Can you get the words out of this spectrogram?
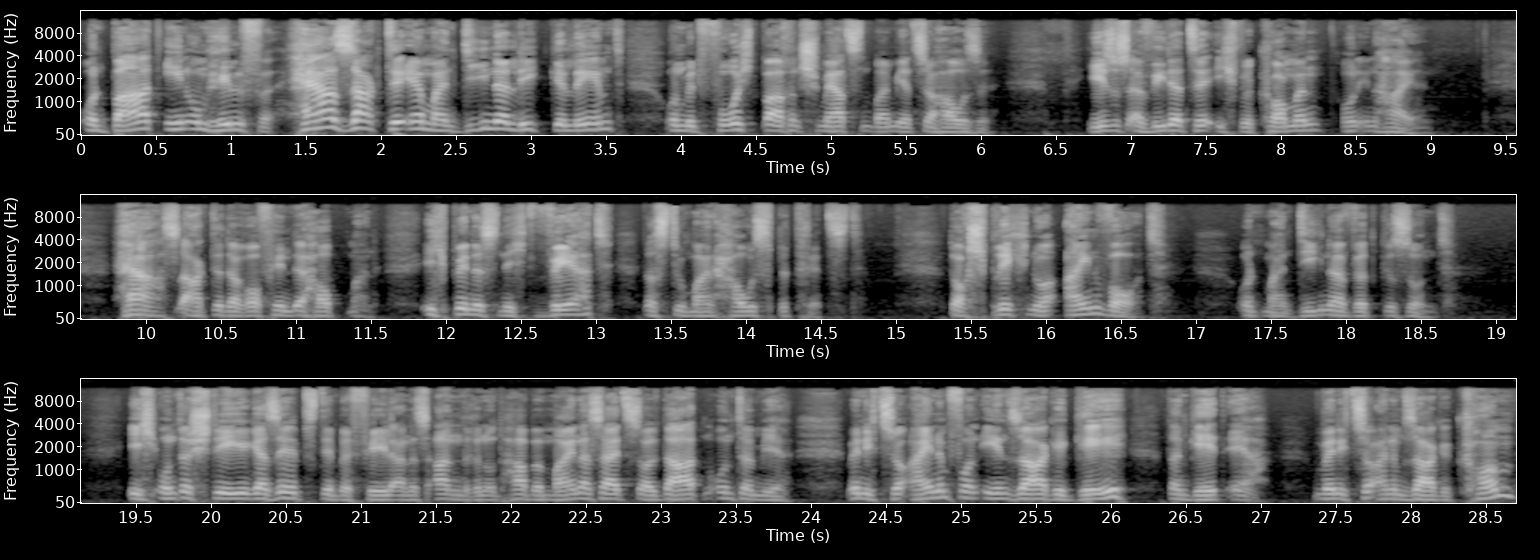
und bat ihn um Hilfe. Herr, sagte er, mein Diener liegt gelähmt und mit furchtbaren Schmerzen bei mir zu Hause. Jesus erwiderte, ich will kommen und ihn heilen. Herr, sagte daraufhin der Hauptmann, ich bin es nicht wert, dass du mein Haus betrittst. Doch sprich nur ein Wort und mein Diener wird gesund. Ich unterstehe ja selbst dem Befehl eines anderen und habe meinerseits Soldaten unter mir. Wenn ich zu einem von ihnen sage, geh, dann geht er. Und wenn ich zu einem sage, komm,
